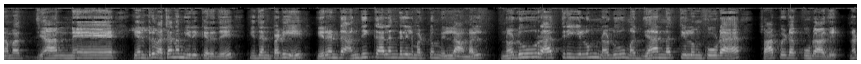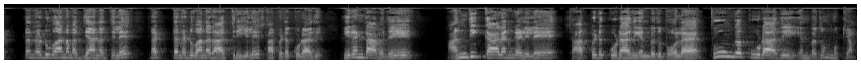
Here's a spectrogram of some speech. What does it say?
நமத்தியானே என்று வச்சனம் இருக்கிறது. இதன்படி இரண்டு அந்திக்காலங்களில் மட்டும் இல்லாமல் நடு ராத்திரியிலும் நடு மத்தியானத்திலும் கூட சாப்பிடக்கூடாது. நட் நட்ட நடுவான மத்தியானத்திலே நட்ட நடுவான ராத்திரியிலே சாப்பிடக்கூடாது. இரண்டாவது அந்தி காலங்களிலே சாப்பிடக்கூடாது என்பது போல தூங்கக்கூடாது என்பதும் முக்கியம்.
